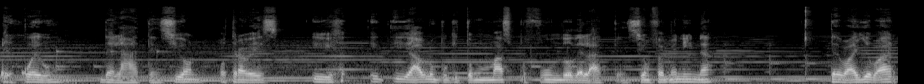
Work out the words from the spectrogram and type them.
el juego de la atención otra vez y, hablo un poquito más profundo de la atención femenina te va a llevar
